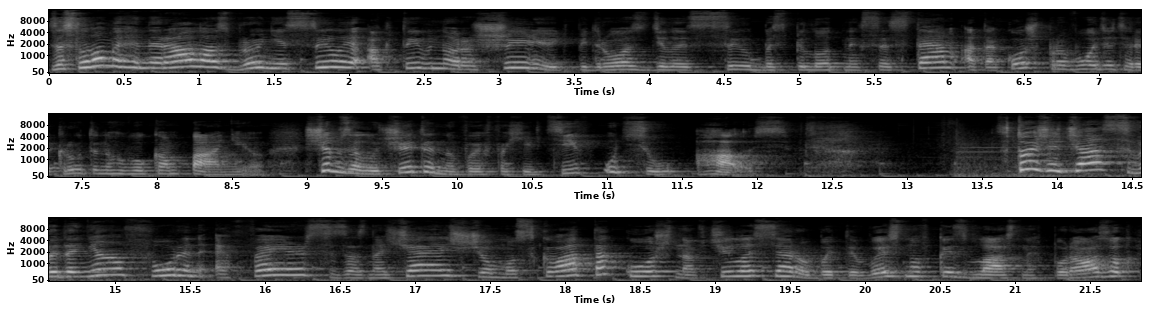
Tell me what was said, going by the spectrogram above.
За словами генерала, збройні сили активно розширюють підрозділи сил безпілотних систем, а також проводять рекрутингову кампанію, щоб залучити нових фахівців у цю галузь. В той же час видання Foreign Affairs зазначає, що Москва також навчилася робити висновки з власних поразок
